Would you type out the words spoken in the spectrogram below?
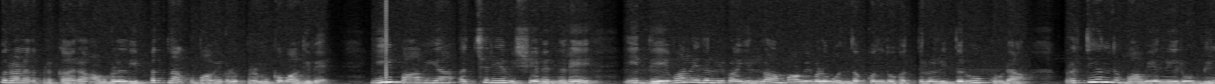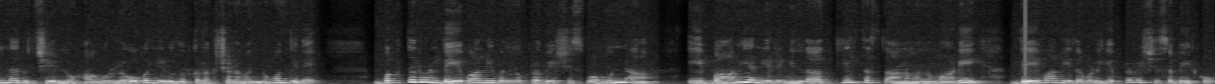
ಪುರಾಣದ ಪ್ರಕಾರ ಅವುಗಳಲ್ಲಿ ಇಪ್ಪತ್ನಾಲ್ಕು ಬಾವಿಗಳು ಪ್ರಮುಖವಾಗಿವೆ. ಈ ಬಾವಿಯ ಅಚ್ಚರಿಯ ವಿಷಯವೆಂದರೆ ಈ ದೇವಾಲಯದಲ್ಲಿರುವ ಎಲ್ಲ ಬಾವಿಗಳು ಒಂದಕ್ಕೊಂದು ಹತ್ತಿರಲಿದ್ದರೂ ಕೂಡ ಪ್ರತಿಯೊಂದು ಬಾವಿಯ ನೀರು ಭಿನ್ನ ರುಚಿಯನ್ನು ಹಾಗೂ ರೋಗ ನಿರೋಧಕ ಲಕ್ಷಣವನ್ನು ಹೊಂದಿದೆ. ಭಕ್ತರು ದೇವಾಲಯವನ್ನು ಪ್ರವೇಶಿಸುವ ಮುನ್ನ ಈ ಬಾವಿಯ ನೀರಿನಿಂದ ತೀರ್ಥ ಸ್ನಾನವನ್ನು ಮಾಡಿ ದೇವಾಲಯದ ಒಳಗೆ ಪ್ರವೇಶಿಸಬೇಕು.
